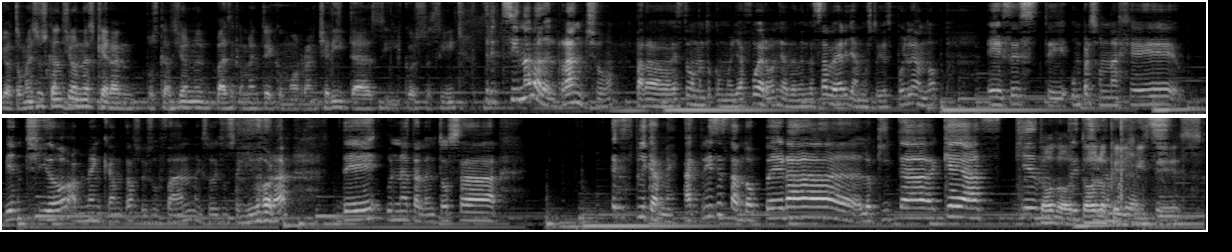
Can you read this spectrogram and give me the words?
yo tomé sus canciones, que eran pues canciones básicamente como rancheritas y cosas así. Tritzina, la del rancho, para este momento como ya fueron, ya deben de saber, ya no estoy spoileando, es este un personaje bien chido, a mí me encanta, soy su fan y soy su seguidora, de una talentosa... Explícame, actriz estando pera, loquita, ¿qué? ¿Quién? Todo, todo lo que dijiste es...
